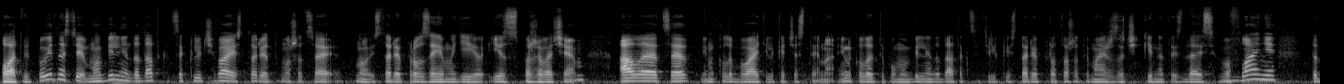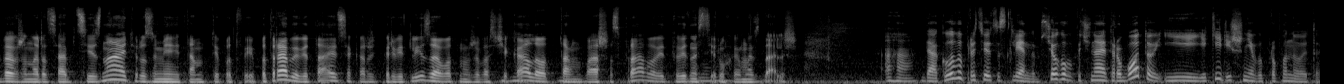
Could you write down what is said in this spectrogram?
От, відповідності, мобільні додатки це ключова історія, тому що це ну, історія про взаємодію із споживачем, але це інколи буває тільки частина. Інколи, типу, мобільний додаток це тільки історія про те, що ти маєш зачекінитись десь в офлайні, тебе вже на рецепції знають, розуміють там, типу, твої потреби, вітаються, кажуть, привіт, Ліза, от ми вже вас чекали, от там ваша справа, відповідності рухаємось далі. Ага, да. Коли ви працюєте з клієнтом, з чого ви починаєте роботу і які рішення ви пропонуєте?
